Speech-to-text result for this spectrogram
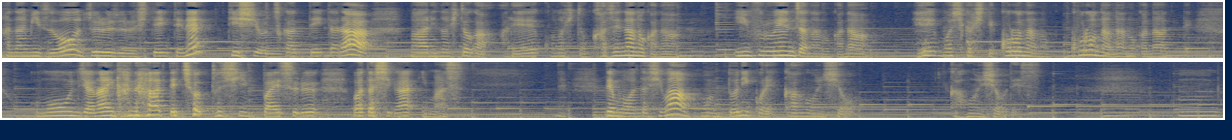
鼻水をズルズルしていてねティッシュを使っていたら周りの人が「あれこの人風邪なのかなインフルエンザなのかなえもしかしてコロナのコロナなのかな?」って思うんじゃないかなってちょっと心配する私がいます。でも私は本当にこれ花粉症花粉症です。うん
